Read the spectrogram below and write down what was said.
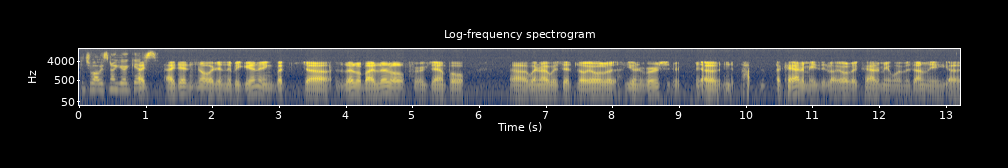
Did you always know your gifts? I, I didn't know it in the beginning, but uh, little by little, for example, uh, when I was at Loyola University uh, Academy, the Loyola Academy when was on the uh,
